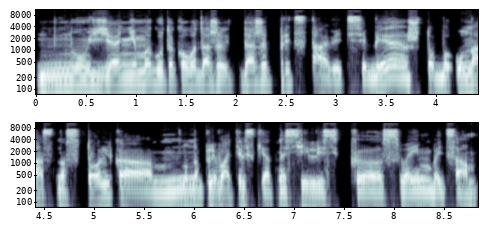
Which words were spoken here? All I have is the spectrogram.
Ну, я не могу такого даже, даже представить себе, чтобы у нас настолько ну, наплевательски относились к своим бойцам.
